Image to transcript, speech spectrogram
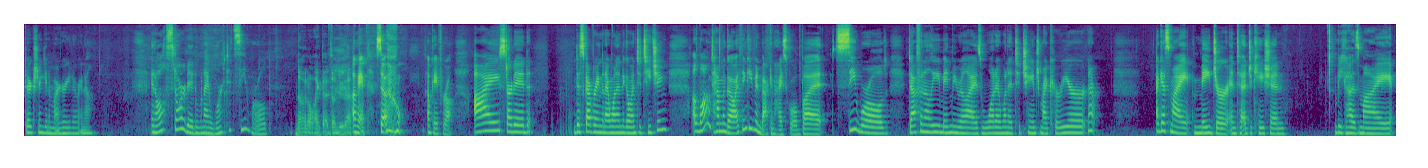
Derek's drinking a margarita right now. It all started when I worked at SeaWorld. No, I don't like that. Don't do that. Okay, so, okay, for real. I started discovering that I wanted to go into teaching a long time ago. I think even back in high school, but SeaWorld definitely made me realize what I wanted to change my career. Not, I guess, my major into education because my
